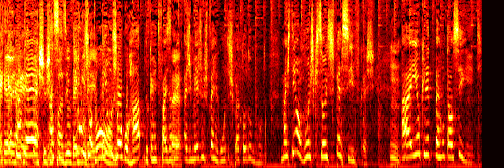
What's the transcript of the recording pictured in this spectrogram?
aquele, Porque, que a Xuxa assim, fazia o tem, um Big jo- tem um jogo rápido que a gente faz a me- as mesmas perguntas pra todo mundo. Mas tem algumas que são específicas. Hum. Aí eu queria te perguntar o seguinte:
